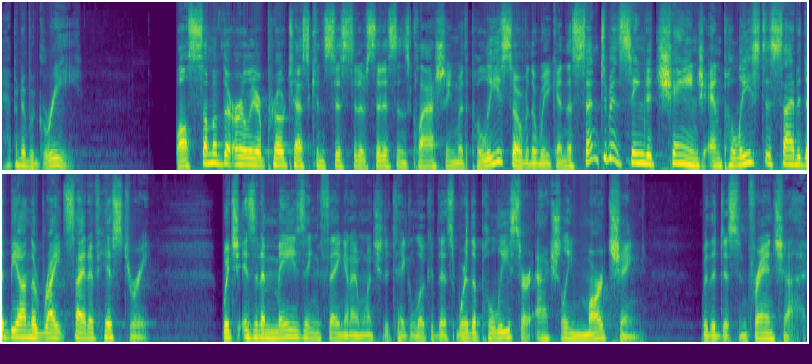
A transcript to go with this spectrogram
I happen to agree. While some of the earlier protests consisted of citizens clashing with police over the weekend, the sentiment seemed to change and police decided to be on the right side of history, which is an amazing thing. And I want you to take a look at this, where the police are actually marching with the disenfranchised.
